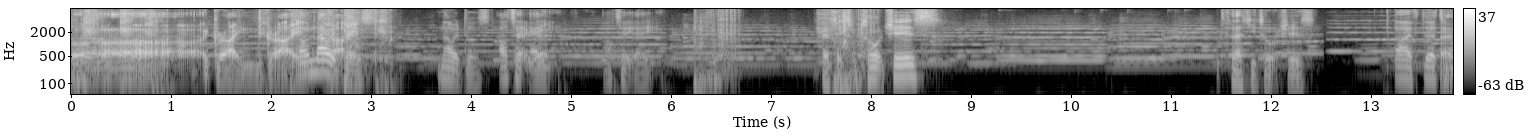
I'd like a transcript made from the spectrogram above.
Oh, grind, grind. Oh, now it does. Now it does. I'll take eight. I'll take eight. Go take some torches. 30 torches. I have 31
